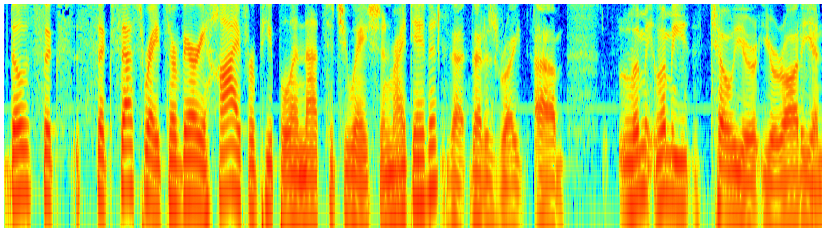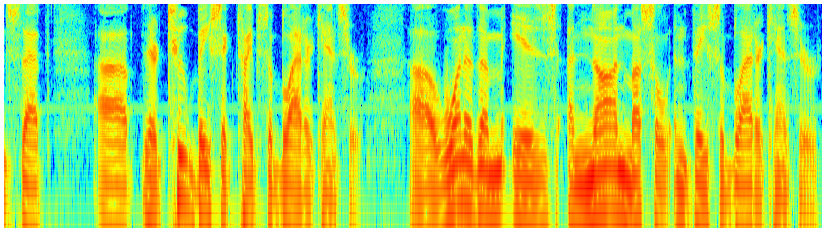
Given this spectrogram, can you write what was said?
those su- success rates are very high for people in that situation, right, David? That that is right. Um, let me let me tell your your audience that uh, there are two basic types of bladder cancer. Uh, one of them is a non muscle invasive bladder cancer.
